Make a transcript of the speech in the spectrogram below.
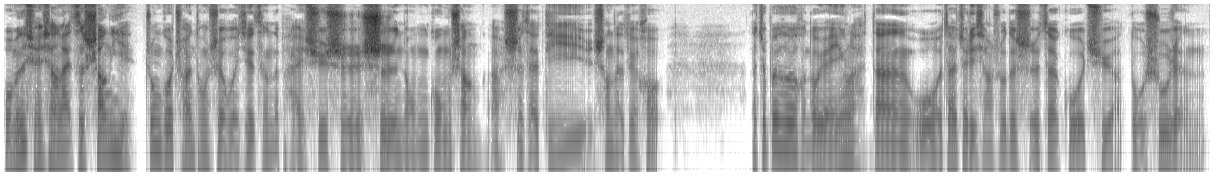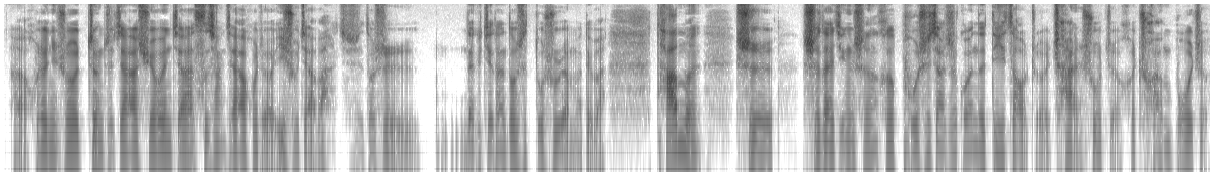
我们的选项来自商业。中国传统社会阶层的排序是士、农、工、商啊，士在第一，商在最后。那这背后有很多原因了，但我在这里想说的是，在过去啊，读书人啊，或者你说政治家、学问家、思想家或者艺术家吧，其实都是那个阶段都是读书人嘛，对吧？他们是时代精神和普世价值观的缔造者、阐述者和传播者，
